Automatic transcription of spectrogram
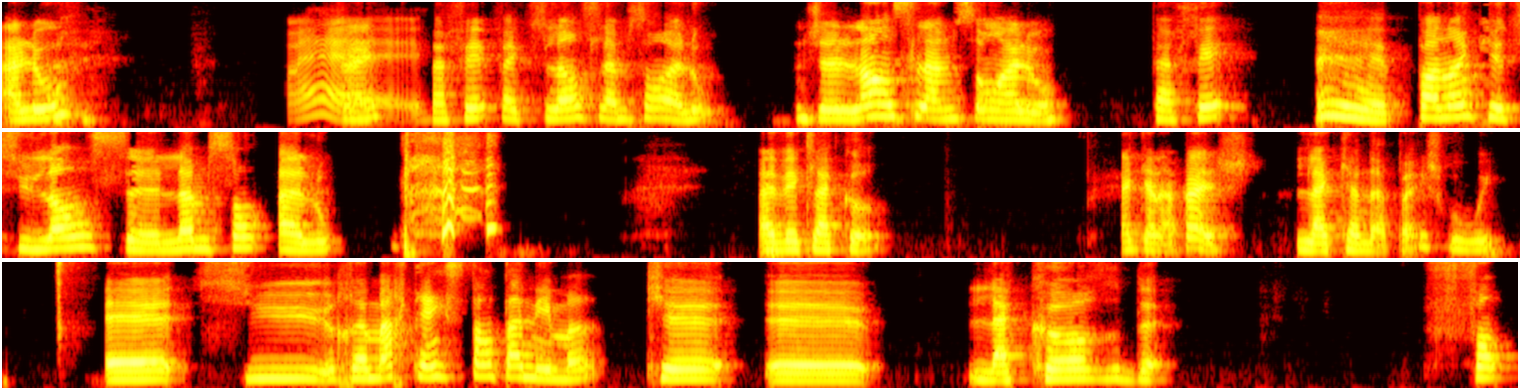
à l'eau? Ouais. Parfait. Fait que tu lances l'hameçon à l'eau. Je lance l'hameçon à l'eau. Parfait. Pendant que tu lances euh, l'hameçon à l'eau avec la corde, À canne à pêche. la canne à pêche, oui, oui. Euh, tu remarques instantanément que euh, la corde fond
